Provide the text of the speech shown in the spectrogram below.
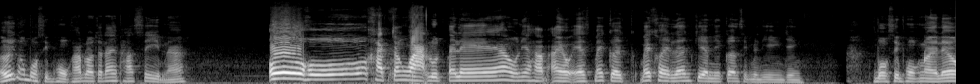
เอ้ยต้องบวก16 ครับเราจะได้พาสซีฟนะโอ้โห ขัดจังหวะหลุดไปแล้วเนี่ยครับ iOS ไม่เกินไม่เคยเล่นเกมนี้เกิน 10นาทีจริงๆบวก16 หน่อยเร็ว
